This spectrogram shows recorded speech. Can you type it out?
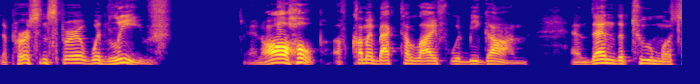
the person's spirit would leave, and all hope of coming back to life would be gone. And then the tomb was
